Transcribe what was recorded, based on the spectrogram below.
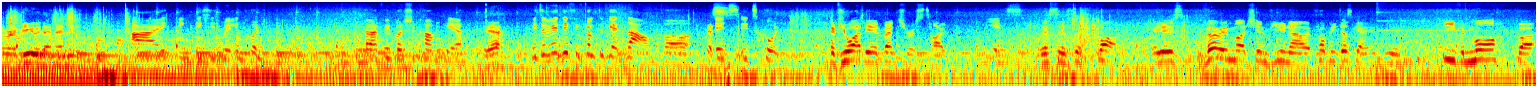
Your review then, Ellie? I think this is really cool. I feel like people should come here. Yeah. It's a bit difficult to get down, but Yes. it's it's cool. If you are the adventurous type, Yes. this is the spot. It is very much in view now. It probably does get in view even more, but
